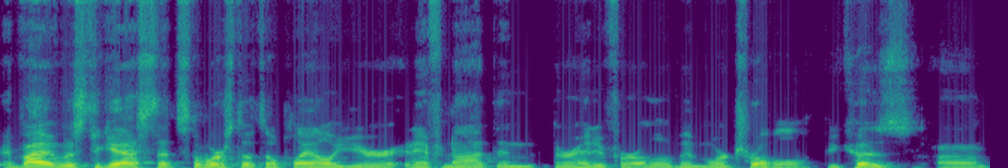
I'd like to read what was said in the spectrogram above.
if I was to guess, that's the worst that they'll play all year, and if not, then they're headed for a little bit more trouble because um,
